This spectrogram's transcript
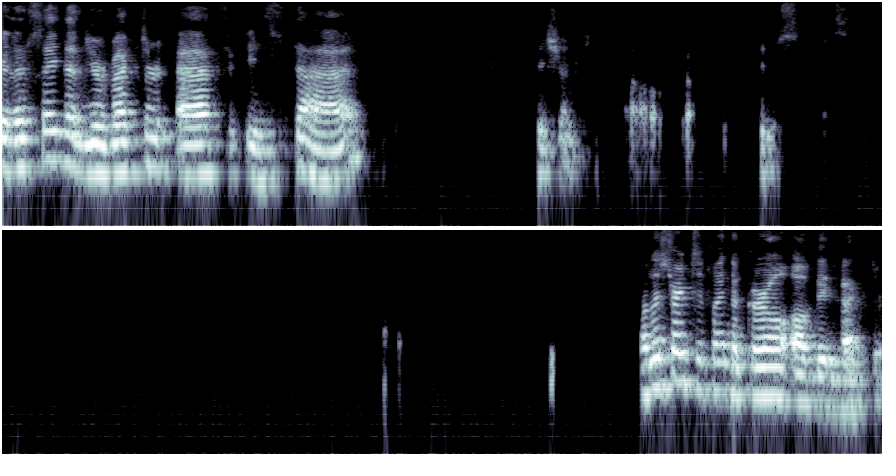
Okay, let's say that your vector f is that. Now let's try to find the curl of this vector.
